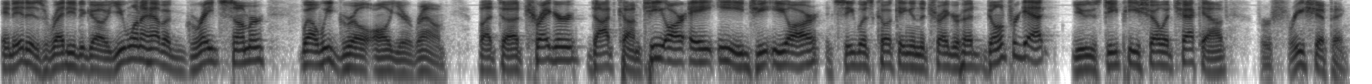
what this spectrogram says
and it is ready to go. You want to have a great summer? Well, we grill all year round. But uh, Traeger.com, T R A E G E R, and see what's cooking in the Traeger hood. Don't forget, use DP Show at checkout for free shipping.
